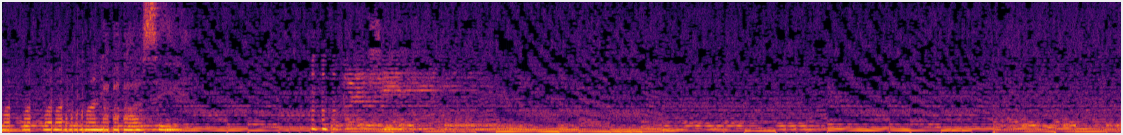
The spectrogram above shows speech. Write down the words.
manipulasi. Thank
